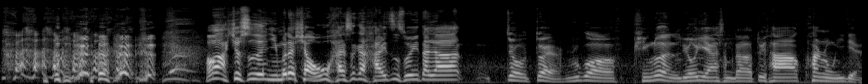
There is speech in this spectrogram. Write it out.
好吧，就是你们的小吴还是个孩子，所以大家就对，如果评论留言什么的，对他宽容一点，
